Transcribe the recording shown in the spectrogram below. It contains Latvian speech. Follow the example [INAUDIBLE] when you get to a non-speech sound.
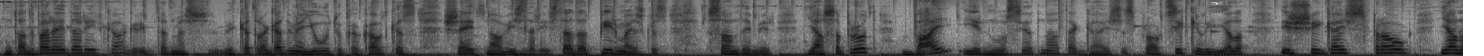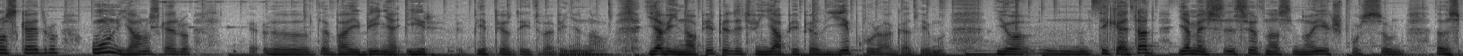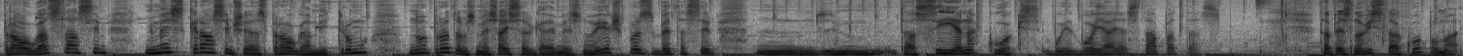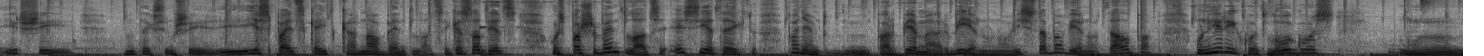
Un tad varēja darīt, kā grib. Tad mēs katrā gadījumā jūtam, ka kaut kas šeit nav izdarīts. Tātad pirmais, kas Sandim ir jāsaprot, vai ir nosiltināta gaisa sprauga, cik liela ir šī gaisa sprauga, jānoskaidro un jānoskaidro vai viņa ir piepildīta vai viņa nav. Ja viņa nav piepildīta, viņa jāpiepilda jebkurā gadījumā. Jo m, mm, tikai tad, ja mēs siltināsim no iekšpuses un uh, spraugu atstāsim, mēs krāsim šajā spraugā mitrumu. Nu, protams, mēs aizsargājamies no iekšpuses, bet tas ir mm, tā siena, koks bojājas tāpat. Tās. Tāpēc no viss tā kopumā ir šī nu, teiksim, šī iespējas, ka it kā nav ventilācija. Kas attiecas uz pašu ventilāciju, es ieteiktu paņemt par piemēru vienu no istabām, vienu no telpām un ierīkot logos Mm,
